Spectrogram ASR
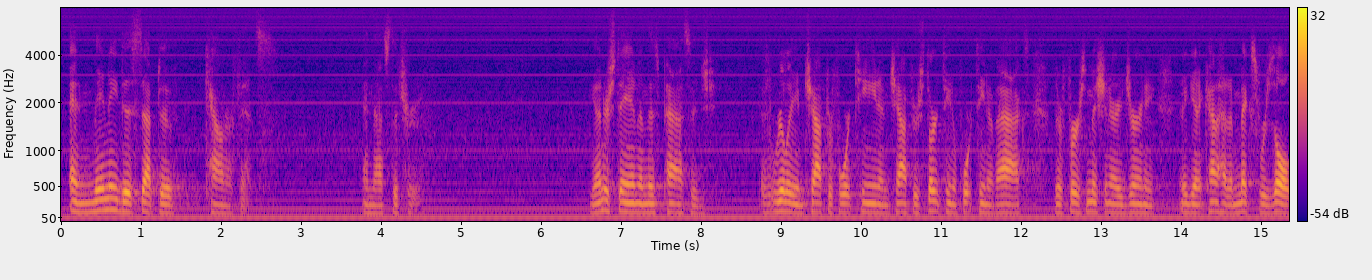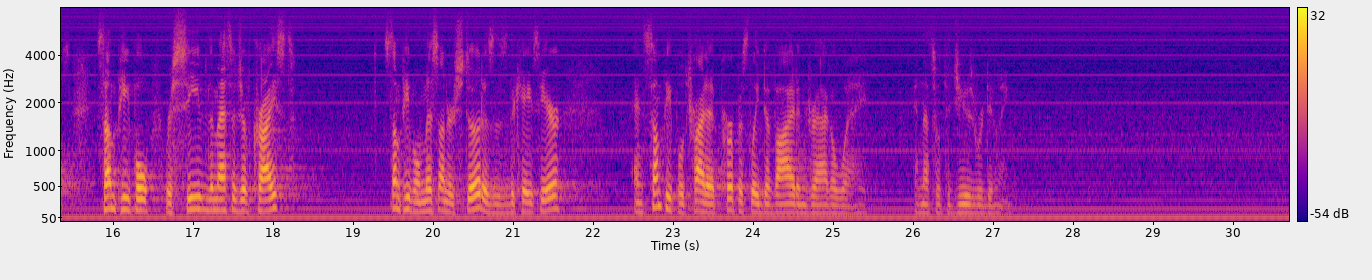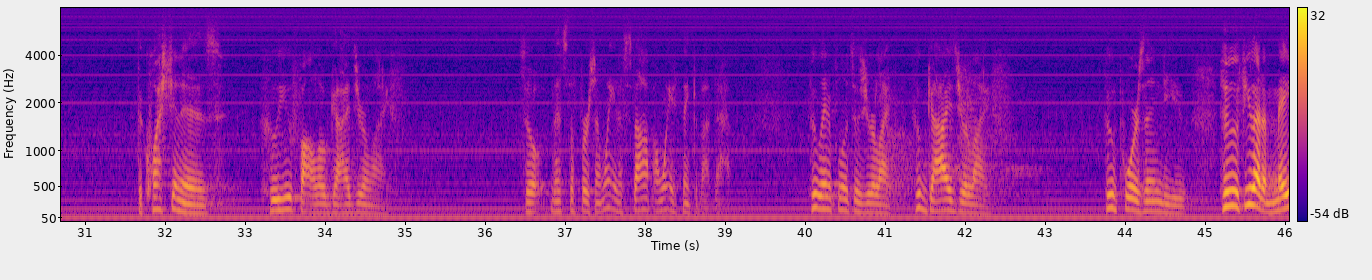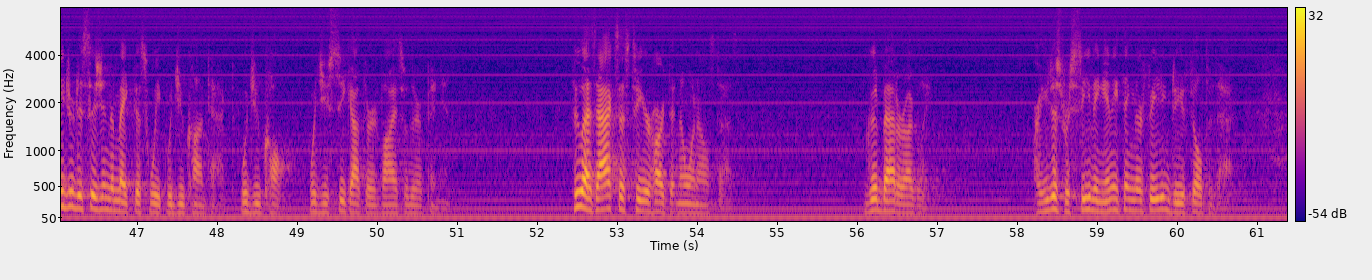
and many deceptive counterfeits. And that's the truth. You understand in this passage, really in chapter 14 and chapters 13 and 14 of Acts, their first missionary journey. And again, it kind of had a mixed results. Some people received the message of Christ. Some people misunderstood, as is the case here. And some people try to purposely divide and drag away. And that's what the Jews were doing. The question is, who you follow guides your life. So that's the first. I want you to stop. I want you to think about that. Who influences your life? Who guides your life? Who pours into you? Who, if you had a major decision to make this week, would you contact? Would you call? Would you seek out their advice or their opinion? Who has access to your heart that no one else does? Good, bad, or ugly? Are you just receiving anything they're feeding? Do you filter that?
